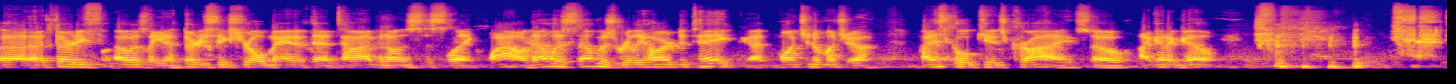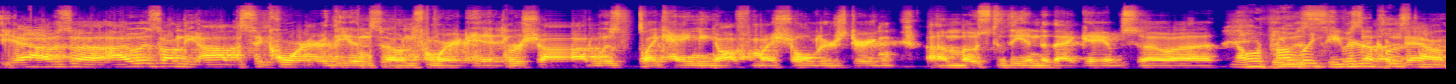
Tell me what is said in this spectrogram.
uh, a 30, I was like a 36 year old man at that time. And I was just like, wow, that was, that was really hard to take. I'm watching a bunch of high school kids cry. So I got to go. Yeah, I was uh, I was on the opposite corner of the end zone from where it hit. And Rashad was like hanging off of my shoulders during uh, most of the end of that game. So uh, Y'all were probably he was, he was up and close to down.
